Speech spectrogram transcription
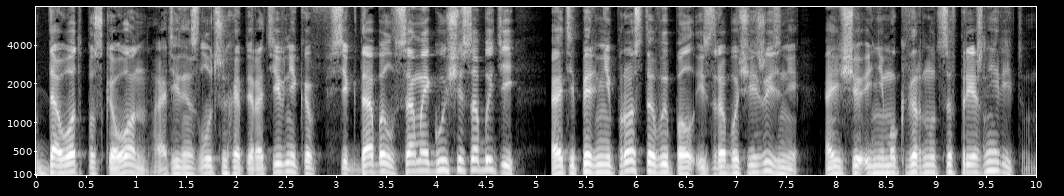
До отпуска он, один из лучших оперативников, всегда был в самой гуще событий, а теперь не просто выпал из рабочей жизни, а еще и не мог вернуться в прежний ритм.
